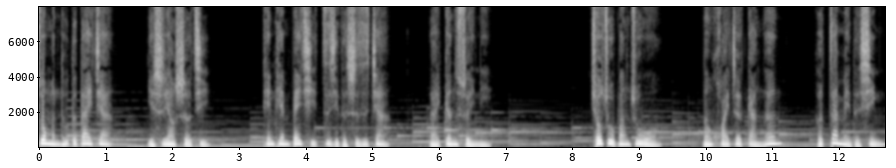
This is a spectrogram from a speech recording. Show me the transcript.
做门徒的代价，也是要舍己，天天背起自己的十字架来跟随你。求主帮助我，能怀着感恩和赞美的心，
